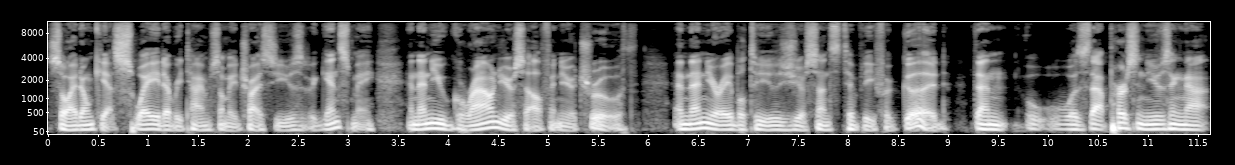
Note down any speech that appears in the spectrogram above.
so I don't get swayed every time somebody tries to use it against me." And then you ground yourself in your truth, and then you're able to use your sensitivity for good. Then was that person using that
